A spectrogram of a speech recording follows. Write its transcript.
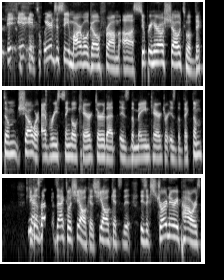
it, it, it's weird to see Marvel go from a superhero show to a victim show where every single character that is the main character is the victim. Because Yeah. that's exactly what She-Hulk is. She-Hulk gets the, these extraordinary powers,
